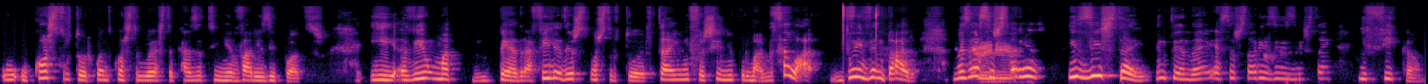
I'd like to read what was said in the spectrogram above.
o, o, construtor, quando construiu esta casa, tinha várias hipóteses. E havia uma pedra, a filha deste construtor tem um fascínio por mármore, sei lá, estou a inventar, mas essas histórias existem, entendem? Essas histórias existem e ficam.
